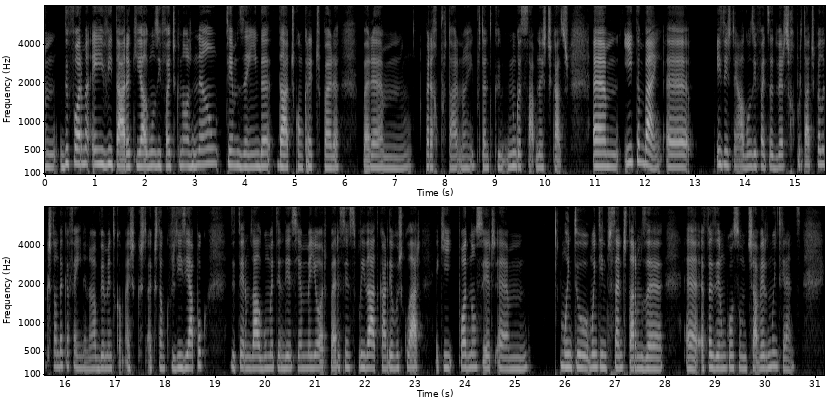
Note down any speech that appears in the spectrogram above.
um, de forma a evitar aqui alguns efeitos que nós não temos ainda dados concretos para, para, um, para reportar, não é? E, portanto, que nunca se sabe nestes casos. Um, e também. Uh, existem alguns efeitos adversos reportados pela questão da cafeína, não é? Obviamente, como a questão que vos dizia há pouco, de termos alguma tendência maior para sensibilidade cardiovascular, aqui pode não ser um, muito, muito interessante estarmos a, a, a, fazer um consumo de chá verde muito grande.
